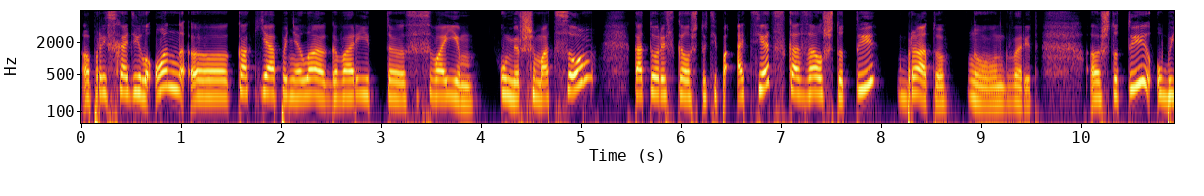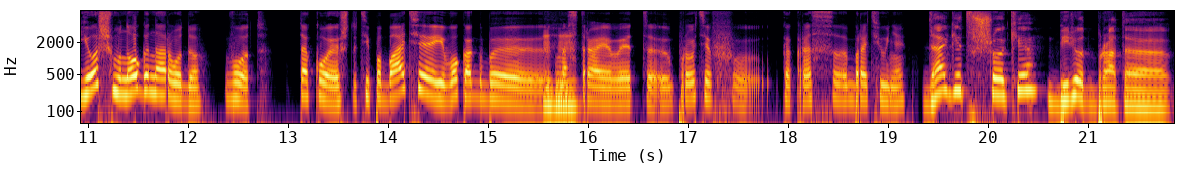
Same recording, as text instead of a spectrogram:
э, происходило. Он, э, как я поняла, говорит со своим умершим отцом, который сказал, что типа отец сказал, что ты брату, ну он говорит, что ты убьешь много народу, вот такое, что типа батя его как бы угу. настраивает э, против э, как раз э, братюни. Дагет в шоке, берет брата,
